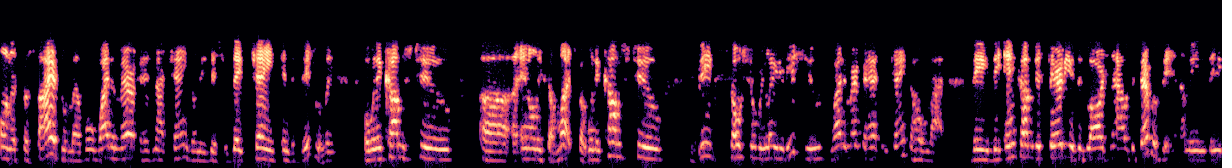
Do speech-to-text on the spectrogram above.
on a societal level, white America has not changed on these issues. They've changed individually, but when it comes to, uh, and only so much, but when it comes to big social related issues, white America hasn't changed a whole lot the the income disparity is as large now as it's ever been. I mean, the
